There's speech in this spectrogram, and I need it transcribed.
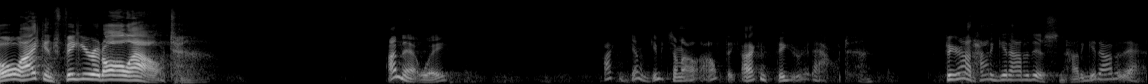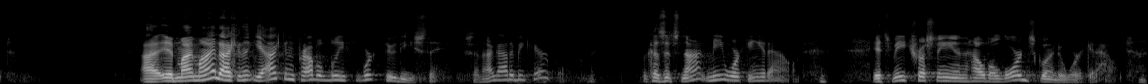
Oh, I can figure it all out. I'm that way. I can you know, give me some, I'll, I'll, I can figure it out. Figure out how to get out of this and how to get out of that. Uh, in my mind, I can think, yeah, I can probably work through these things. And I got to be careful because it's not me working it out. It's me trusting in how the Lord's going to work it out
